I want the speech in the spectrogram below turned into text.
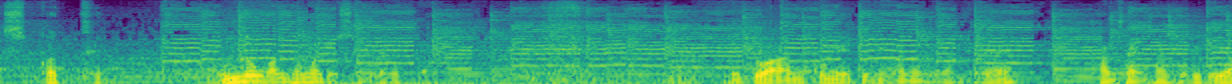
스커트 운동감 정말 좋습니다. 이것도. 이 또한 구매해 주신 관장님한테 감사 인사드리고요.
